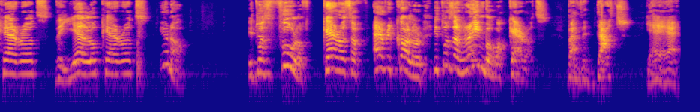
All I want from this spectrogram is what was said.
carrots, the yellow carrots, you know. It was full of carrots of every color. It was a rainbow of carrots. But the Dutch, yeah,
